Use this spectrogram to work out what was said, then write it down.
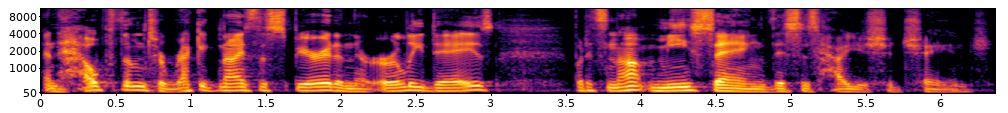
and help them to recognize the Spirit in their early days, but it's not me saying this is how you should change.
